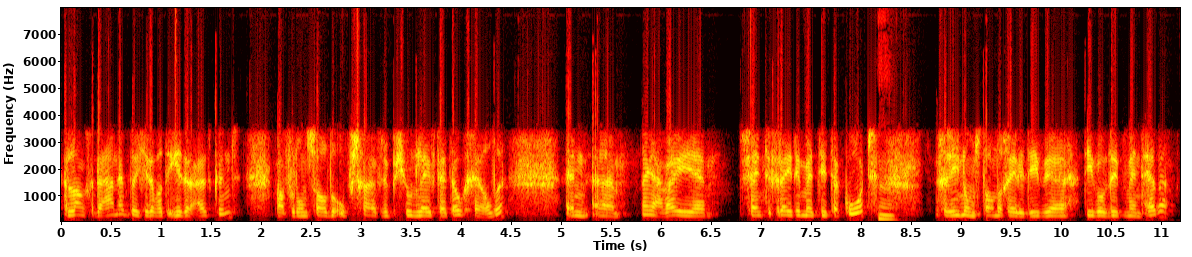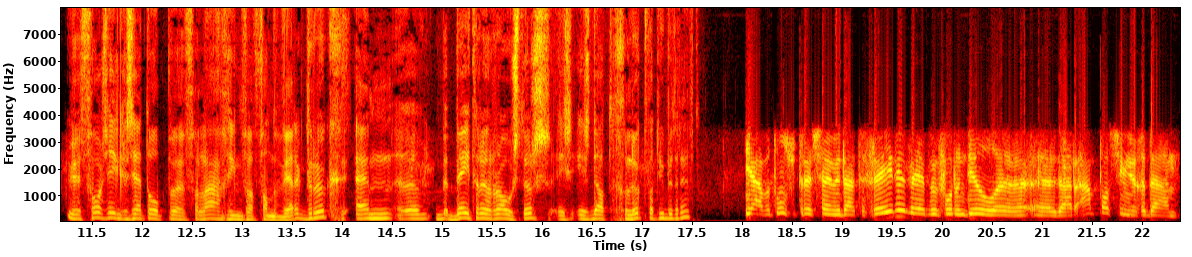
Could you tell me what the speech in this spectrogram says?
en lang gedaan hebt, dat je er wat eerder uit kunt. Maar voor ons zal de opschuivende pensioenleeftijd ook gelden. En uh, nou ja, wij uh, zijn tevreden met dit akkoord. Ja. Gezien de omstandigheden die we, die we op dit moment hebben. U heeft fors ingezet op uh, verlaging van, van de werkdruk en betere roosters. Is, is dat gelukt wat u betreft? Ja, wat ons betreft zijn we daar tevreden. We hebben voor een deel uh, uh, daar aanpassingen gedaan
